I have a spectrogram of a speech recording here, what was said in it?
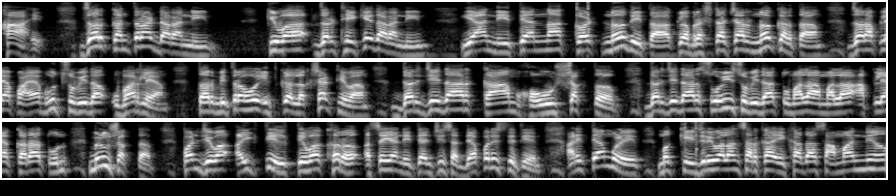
हा आहे. जर कंत्राटदारांनी किंवा जर ठेकेदारांनी या नेत्यांना कट न देता किंवा भ्रष्टाचार न करता जर आपल्या पायाभूत सुविधा उभारल्या तर मित्र हो इतकं लक्षात ठेवा दर्जेदार काम होऊ शकतं. दर्जेदार सोयी सुविधा तुम्हाला आम्हाला आपल्या करातून मिळू शकतात. पण जेव्हा ऐकतील तेव्हा खरं असं या नेत्यांची सध्या परिस्थिती आहे. आणि त्यामुळे मग केजरीवालांसारखा एखादा सामान्य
